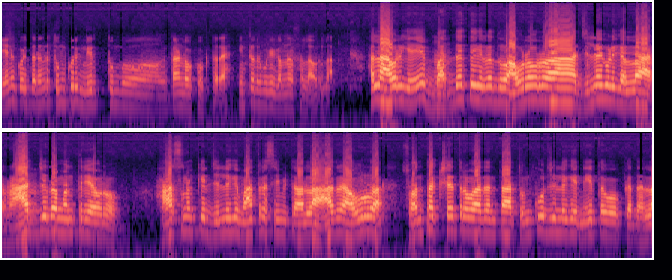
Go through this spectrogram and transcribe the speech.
ಏನಕ್ಕೆ ಹೋಗ್ತಾರೆ ಅಂದ್ರೆ ತುಮಕೂರಿಗೆ ನೀರು ತುಂಬ ತಗೊಂಡೋಗಕ್ಕೆ ಹೋಗ್ತಾರೆ. ಇಂಥದ್ರ ಬಗ್ಗೆ ಗಮನಿಸಲ್ಲ ಅವರೆಲ್ಲ. ಅಲ್ಲ ಅವರಿಗೆ ಬದ್ಧತೆ ಇರೋದು ಅವರವರ ಜಿಲ್ಲೆಗಳಿಗೆಲ್ಲ ರಾಜ್ಯದ ಮಂತ್ರಿ ಅವರು. ಹಾಸನಕ್ಕೆ ಜಿಲ್ಲೆಗೆ ಮಾತ್ರ ಸೀಮಿತ ಅಲ್ಲ ಆದರೆ ಅವರ ಸ್ವಂತ ಕ್ಷೇತ್ರವಾದಂಥ ತುಮಕೂರು ಜಿಲ್ಲೆಗೆ ನೀರು ತಗೋಕ್ಕದಲ್ಲ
